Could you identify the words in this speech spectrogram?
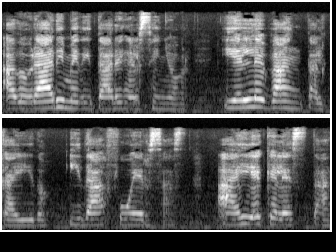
adorar y meditar en el Señor. Y Él levanta al caído y da fuerzas. Ahí es que Él está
